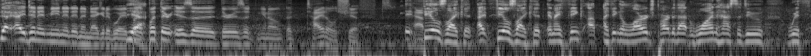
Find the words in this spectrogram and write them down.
Yeah, I didn't mean it in a negative way. Yeah. But, but there is a there is a you know a title shift. It happening. feels like it. It feels like it, and I think I think a large part of that one has to do with,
